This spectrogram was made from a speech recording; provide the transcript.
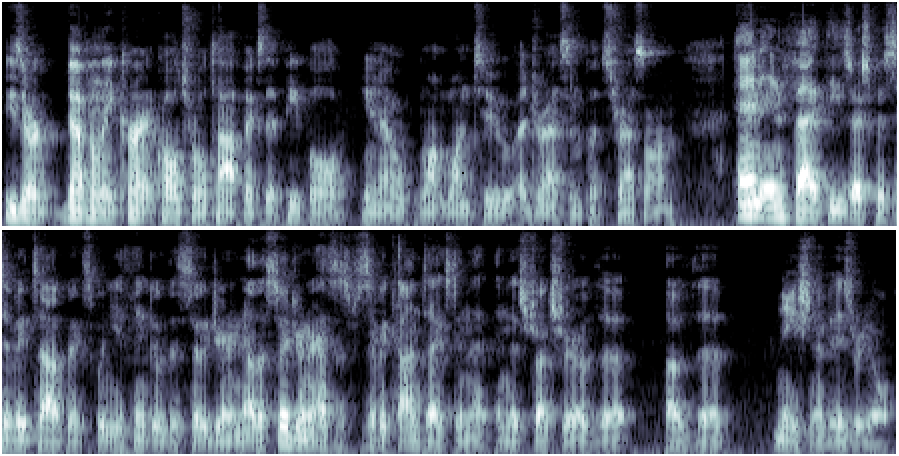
these are definitely current cultural topics that people you know want want to address and put stress on. And in fact, these are specific topics when you think of the sojourner. Now, the sojourner has a specific context in the in the structure of the of the nation of Israel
